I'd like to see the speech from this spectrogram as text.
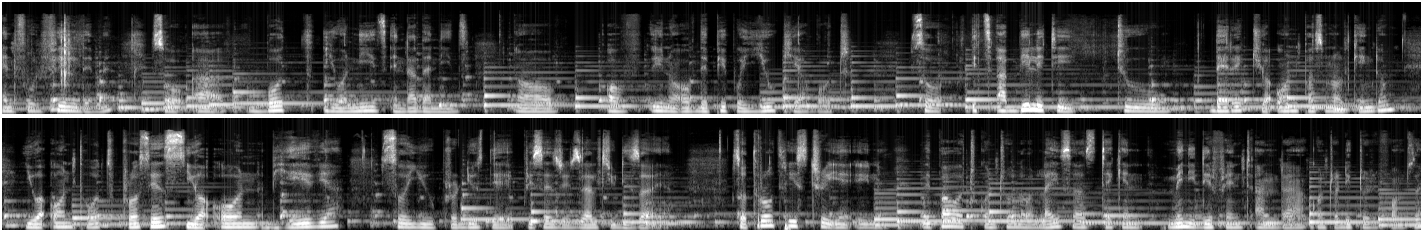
and fulfill them. eh? So, uh, both your needs and other needs of, of you know of the people you care about so its ability to direct your own personal kingdom your own thought process your own behavior so you produce the precise results you desire so throughout history you know the power to control our lives has taken many different and uh, contradictory forms eh?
